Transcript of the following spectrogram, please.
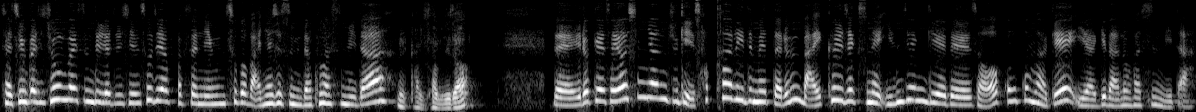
자, 지금까지 좋은 말씀 들려주신 소재학 박사님 수고 많이 하셨습니다. 고맙습니다. 네, 감사합니다. 네, 이렇게 해서요, 10년 주기 석하 리듬에 따른 마이클 잭슨의 인생기에 대해서 꼼꼼하게 이야기 나눠봤습니다.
